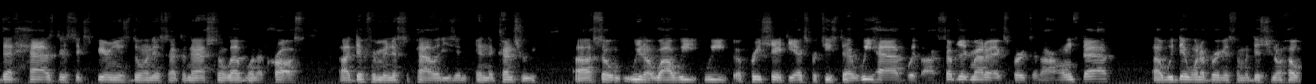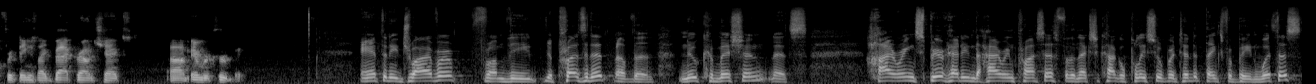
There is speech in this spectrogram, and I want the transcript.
that has this experience doing this at the national level and across uh, different municipalities in, in the country. Uh, so, you know, while we, we appreciate the expertise that we have with our subject matter experts and our own staff, uh, we did want to bring in some additional help for things like background checks um, and recruitment. Anthony Driver from the, the president of the new commission that's hiring, spearheading the hiring process for the next Chicago Police Superintendent. Thanks for being with us.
